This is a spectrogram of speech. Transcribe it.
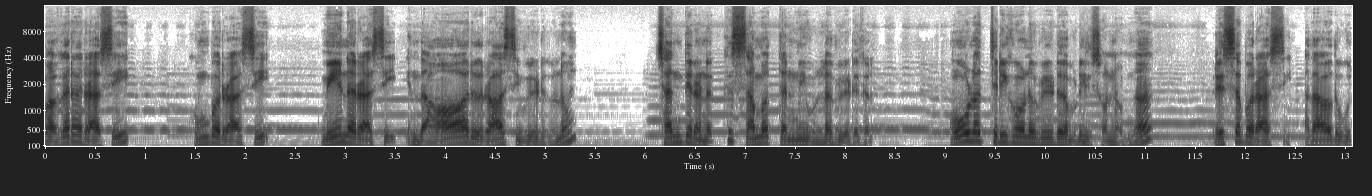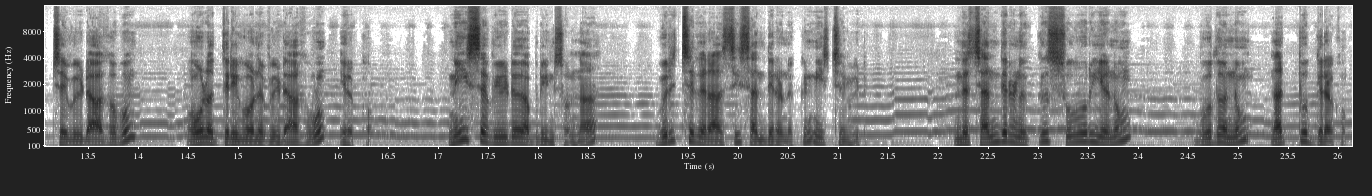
மகர ராசி கும்ப ராசி மீன ராசி இந்த ஆறு ராசி வீடுகளும் சந்திரனுக்கு சமத்தன்மை உள்ள வீடுகள். மூலத்திரிகோண வீடு அப்படின்னு சொன்னோம்னா ரிஷப ராசி அதாவது உச்ச வீடாகவும் மூலத்திரிகோண வீடாகவும் இருக்கும். நீச வீடு அப்படின்னு சொன்னால் விருச்சிக ராசி சந்திரனுக்கு நீச்ச வீடு. இந்த சந்திரனுக்கு சூரியனும் புதனும் நட்பு கிரகம்.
